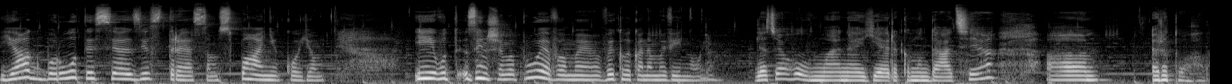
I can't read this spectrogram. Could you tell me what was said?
Як боротися зі стресом, з панікою і от з іншими проявами, викликаними війною? Для цього в мене є рекомендація ритуали.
